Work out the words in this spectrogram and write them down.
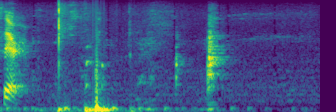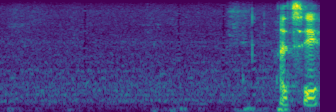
There. Let's see.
